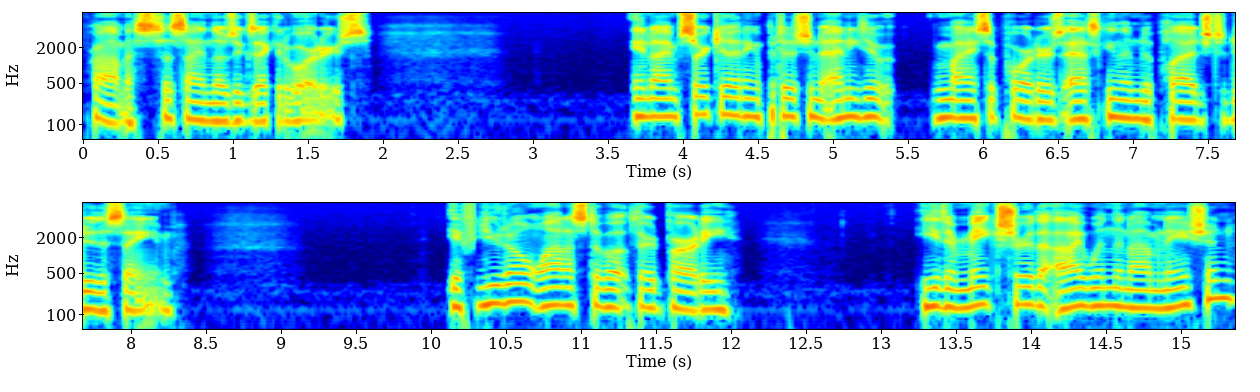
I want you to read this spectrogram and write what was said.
promise to sign those executive orders. And I'm circulating a petition to any of my supporters asking them to pledge to do the same. If you don't want us to vote third party, either make sure that I win the nomination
